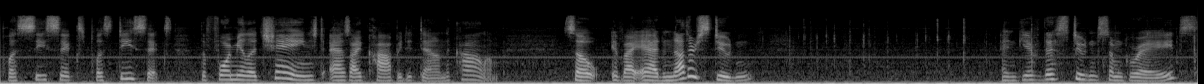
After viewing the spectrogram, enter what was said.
plus C6 plus D6. The formula changed as I copied it down the column. So if I add another student, and give this student some grades,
